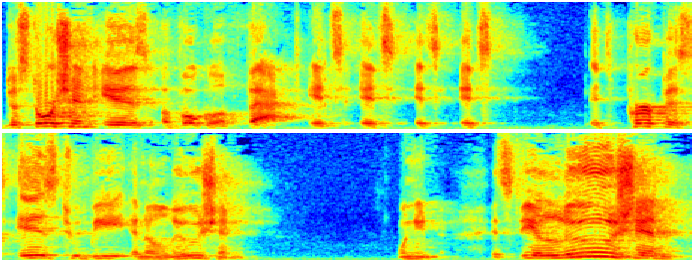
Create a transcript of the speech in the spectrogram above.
Distortion is a vocal effect. It's it's it's it's its purpose is to be an illusion. When you it's the illusion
